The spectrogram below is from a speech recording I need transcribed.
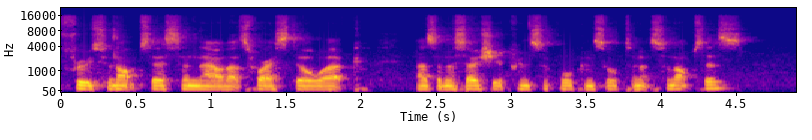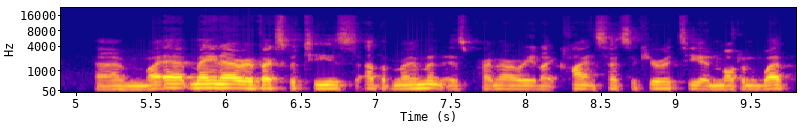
through Synopsys, and now that's where I still work as an associate principal consultant at Synopsys. Um, my main area of expertise at the moment is primarily like client side security and modern web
